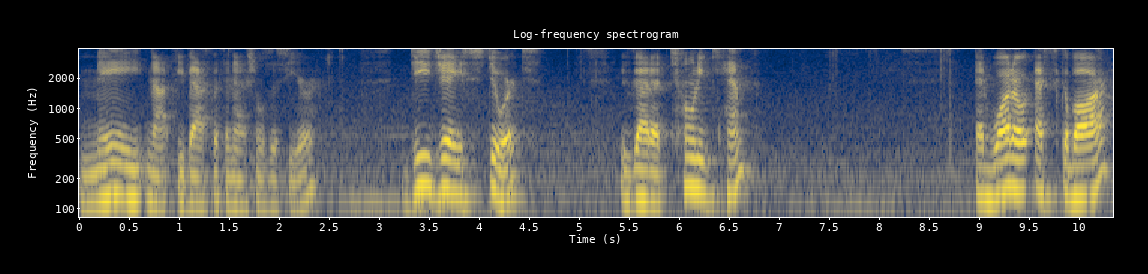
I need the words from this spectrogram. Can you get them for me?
may not be back with the Nationals this year. DJ Stewart. We've got a Tony Kemp, Eduardo Escobar,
